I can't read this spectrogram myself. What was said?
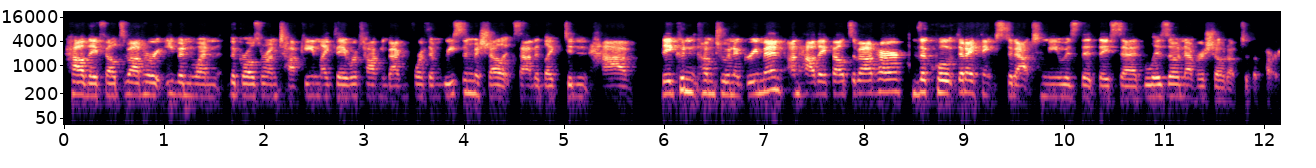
how they felt about her, even when the girls were untucking, like they were talking back and forth. And Rhys and Michelle, it sounded like didn't have they couldn't come to an agreement on how they felt about her. The quote that I think stood out to me was that they said Lizzo never showed up to the party.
